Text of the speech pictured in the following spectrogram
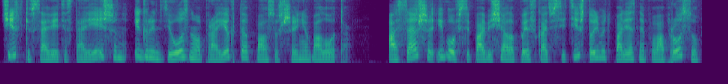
чистки в совете старейшин и грандиозного проекта по осушению болота. А Саша и вовсе пообещала поискать в сети что-нибудь полезное по вопросу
